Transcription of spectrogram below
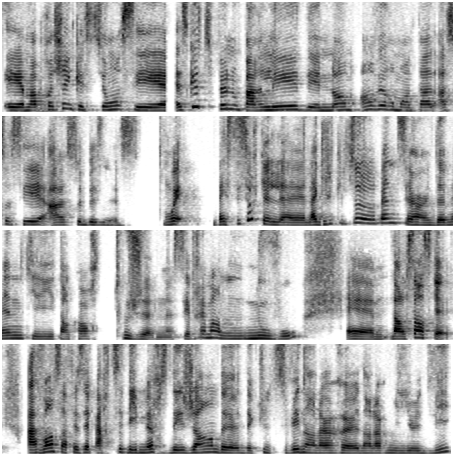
Et ma prochaine question, c'est est-ce que tu peux nous parler des normes environnementales associées à ce business? Oui, c'est sûr que l'agriculture urbaine, c'est un domaine qui est encore tout jeune. C'est vraiment nouveau, euh, dans le sens que avant, ça faisait partie des mœurs des gens de, cultiver dans leur, euh, dans leur milieu de vie.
